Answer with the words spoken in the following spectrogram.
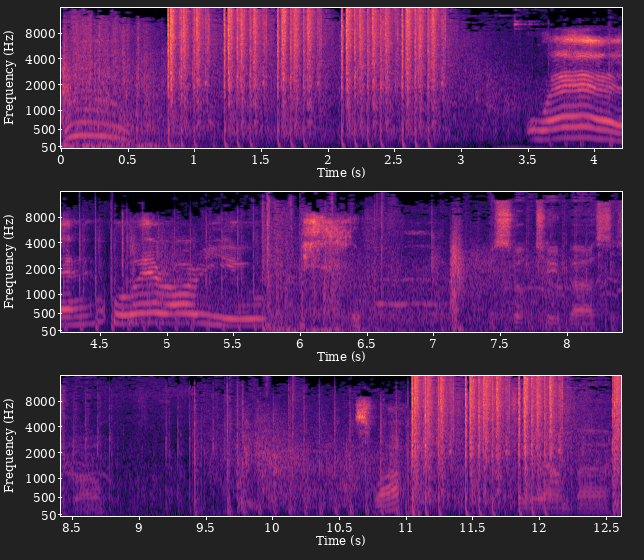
Where? Where are you? It's got two bursts as well. Swap. Two round bursts.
